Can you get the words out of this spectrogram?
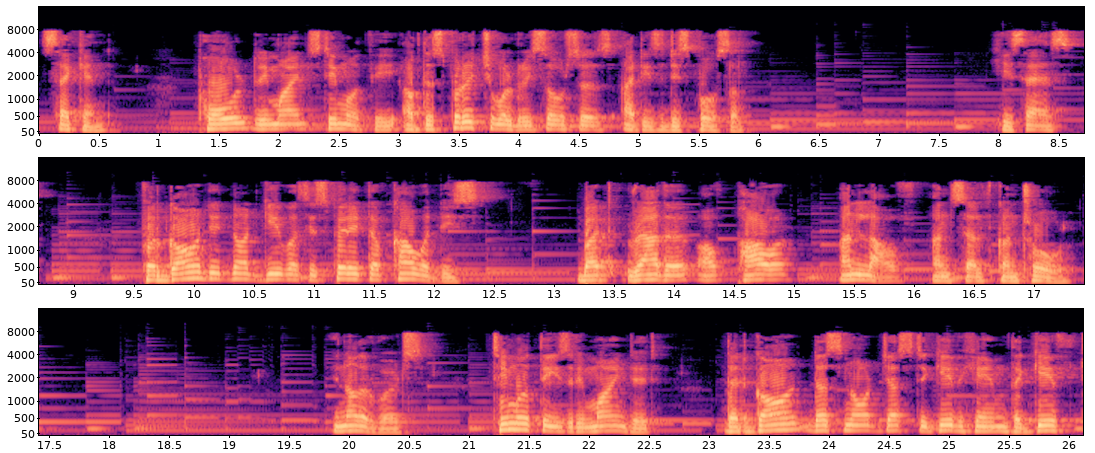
Second, Paul reminds Timothy of the spiritual resources at his disposal. He says, For God did not give us a spirit of cowardice, but rather of power and love and self control. In other words, Timothy is reminded that God does not just give him the gift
